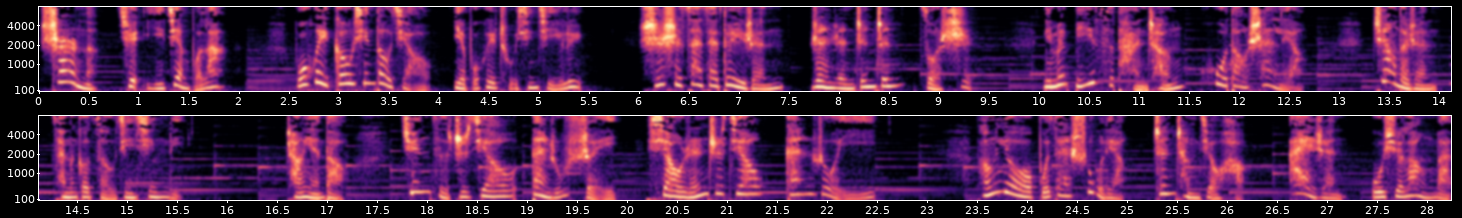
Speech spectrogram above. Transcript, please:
事儿呢却一件不落，不会勾心斗角，也不会处心积虑。实实在在对人，认认真真做事，你们彼此坦诚，互道善良，这样的人才能够走进心里。常言道：“君子之交淡如水，小人之交甘若饴。”朋友不在数量，真诚就好；爱人无需浪漫，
